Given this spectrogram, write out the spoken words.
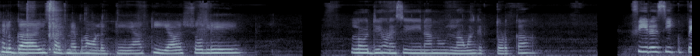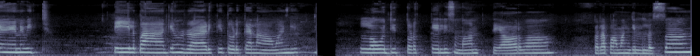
ਹੈਲੋ ਗਾਇਸ ਅੱਜ ਮੈਂ ਬਣਾਉਣ ਲੱਗੀ ਆ ਘੀਆ ਛੋਲੇ। ਲੋ ਜੀ ਹੁਣ ਅਸੀਂ ਇਹਨਾਂ ਨੂੰ ਲਾਵਾਂਗੇ ਤੜਕਾ। ਫਿਰ ਅਸੀਂ ਇੱਕ ਪੈਨ ਵਿੱਚ ਤੇਲ ਪਾ ਕੇ ਉਹਨੂੰ ਰਾੜ ਕੇ ਤੜਕਾ ਲਾਵਾਂਗੇ। ਲੋ ਜੀ ਤੜਕੇ ਲਈ ਸਮਾਨ ਤਿਆਰ ਵਾ। ਪਹਿਲਾਂ ਪਾਵਾਂਗੇ ਲਸਣ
